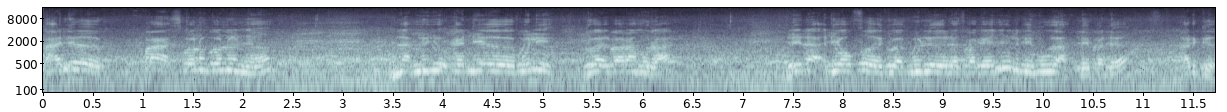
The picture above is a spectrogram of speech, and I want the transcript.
ada pas konon-kononnya nak menunjukkan dia boleh jual barang murah. Dia nak dia offer jual gula dan sebagainya lebih murah daripada harga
